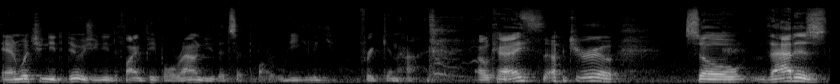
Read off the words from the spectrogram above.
And what you need to do is you need to find people around you that set the bar really freaking high. Okay? So true. so that is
